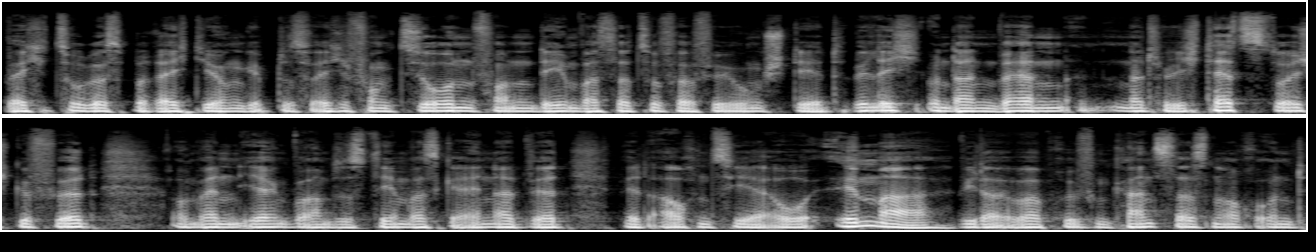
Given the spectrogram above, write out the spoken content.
welche Zugriffsberechtigungen gibt es, welche Funktionen von dem, was da zur Verfügung steht, will ich. Und dann werden natürlich Tests durchgeführt. Und wenn irgendwo am System was geändert wird, wird auch ein CIO immer wieder überprüfen, kannst das noch und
